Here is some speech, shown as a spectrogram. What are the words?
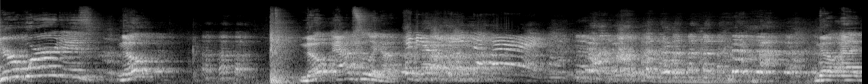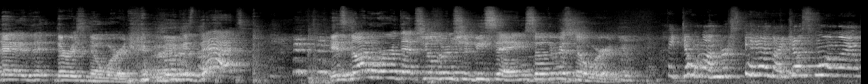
Your word is nope. Nope, absolutely not. Can you repeat the word? No, uh, there, there- there is no word because that is not a word that children should be saying. So there is no word. I don't understand. I just want my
